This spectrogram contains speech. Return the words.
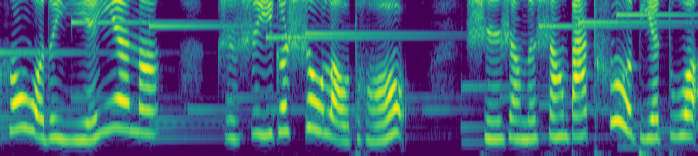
可我的爷爷呢，只是一个瘦老头，身上的伤疤特别多。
